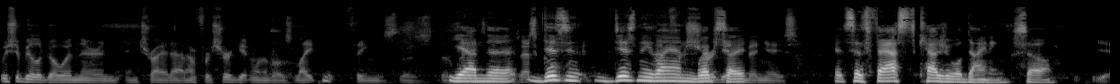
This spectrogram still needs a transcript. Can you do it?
we should be able to go in there and, and try it out. I'm for sure getting one of those light things. Those, the Yeah, and the cool Disney. I'm Disneyland sure website beignets. it says fast casual dining. So, Yeah.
